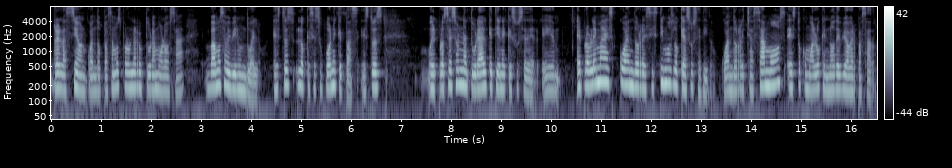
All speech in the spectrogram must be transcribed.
relación, cuando pasamos por una ruptura amorosa, vamos a vivir un duelo. Esto es lo que se supone que pase. Esto es el proceso natural que tiene que suceder. Eh, el problema es cuando resistimos lo que ha sucedido, cuando rechazamos esto como algo que no debió haber pasado.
